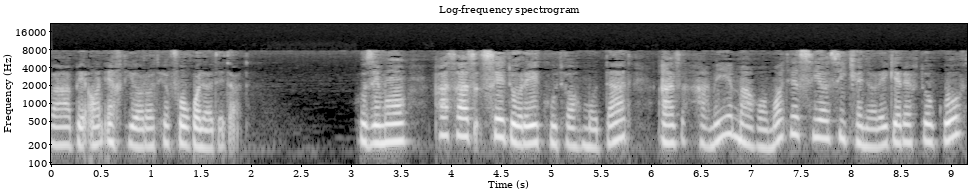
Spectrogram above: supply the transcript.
و به آن اختیارات فوقالعاده داد. کوزیمو پس از سه دوره کوتاه مدت از همه مقامات سیاسی کناره گرفت و گفت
